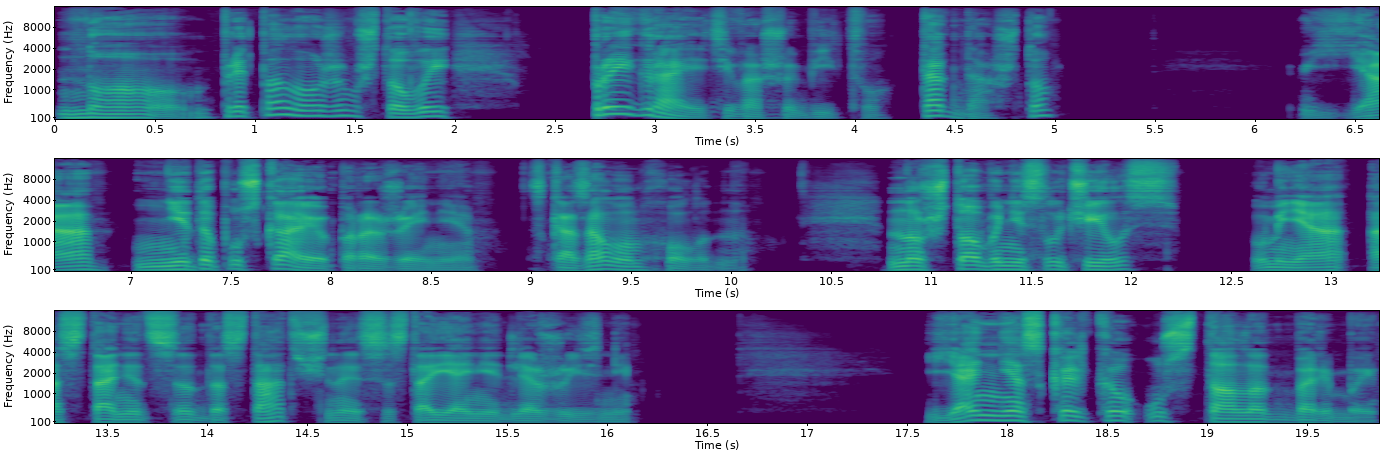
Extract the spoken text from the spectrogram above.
Но предположим, что вы проиграете вашу битву. Тогда что? Я не допускаю поражения, сказал он холодно. Но что бы ни случилось, у меня останется достаточное состояние для жизни. Я несколько устал от борьбы.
